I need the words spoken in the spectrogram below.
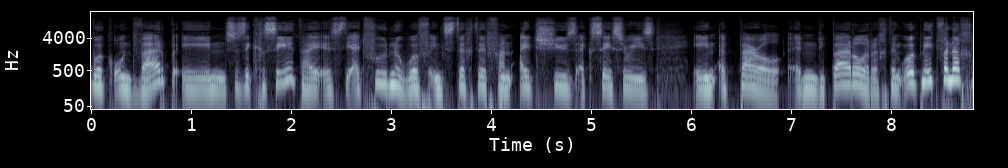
ook ontwerp en soos ek gesê het, hy is die uitvoerende hoof en stigter van Eight Shoes Accessories en Apparel in die Parel rigting. Ook net vinnig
